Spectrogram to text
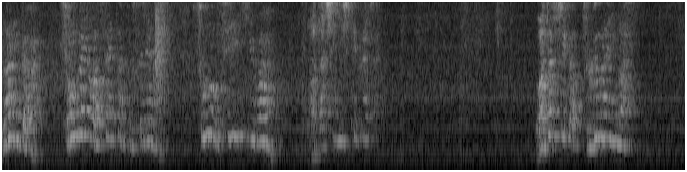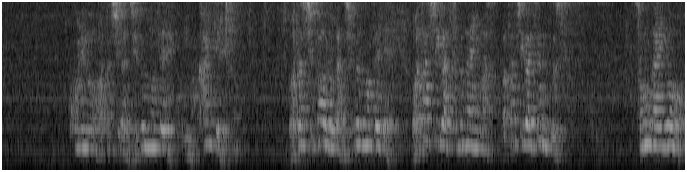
何か損害を与えたとすればその請求は私にしてください。私が償います。これを私が自分の手で今書いてるよ。私パウロが自分の手で私が償います。私が全部損害を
